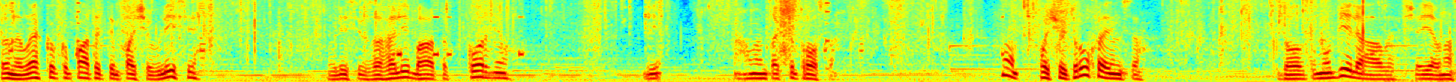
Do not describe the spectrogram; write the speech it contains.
Це не легко копати, тим паче в лісі. В лісі взагалі багато корнів і воно так все просто. Ну, по чуть рухаємося до автомобіля, але ще є у нас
